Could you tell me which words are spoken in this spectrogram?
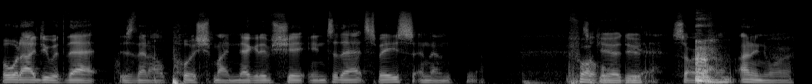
But what I do with that is then I'll push my negative shit into that space and then, you know. Fuck yeah, dude. Yeah. Sorry. I didn't want to.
